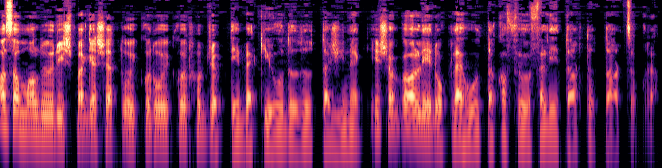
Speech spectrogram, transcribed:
Az a malőr is megesett olykor-olykor, hogy röptébe kiódódott a zsinek, és a gallérok lehultak a fölfelé tartott arcokra.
